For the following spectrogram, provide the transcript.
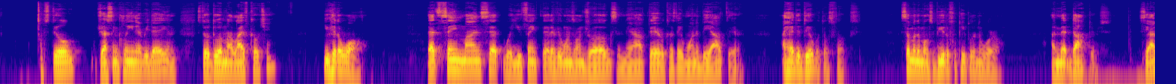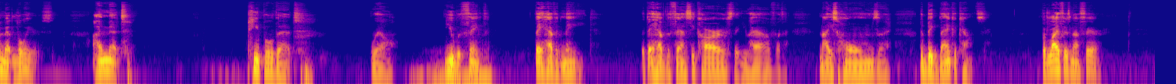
I'm still dressing clean every day and still doing my life coaching. You hit a wall. That same mindset where you think that everyone's on drugs and they're out there because they want to be out there. I had to deal with those folks. Some of the most beautiful people in the world. I met doctors. See, I met lawyers. I met people that, well, you would think they have it made. That they have the fancy cars that you have, or the nice homes, or the big bank accounts. But life is not fair.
